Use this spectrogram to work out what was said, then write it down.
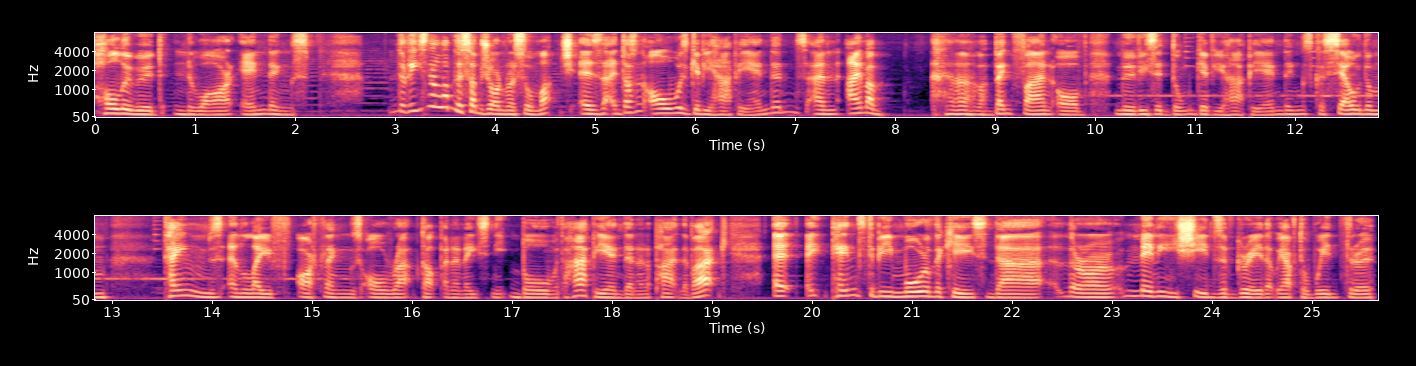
Hollywood noir endings. The reason I love the subgenre so much is that it doesn't always give you happy endings, and I'm a I'm a big fan of movies that don't give you happy endings because seldom times in life are things all wrapped up in a nice neat bow with a happy ending and a pat in the back. It, it tends to be more the case that there are many shades of grey that we have to wade through,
